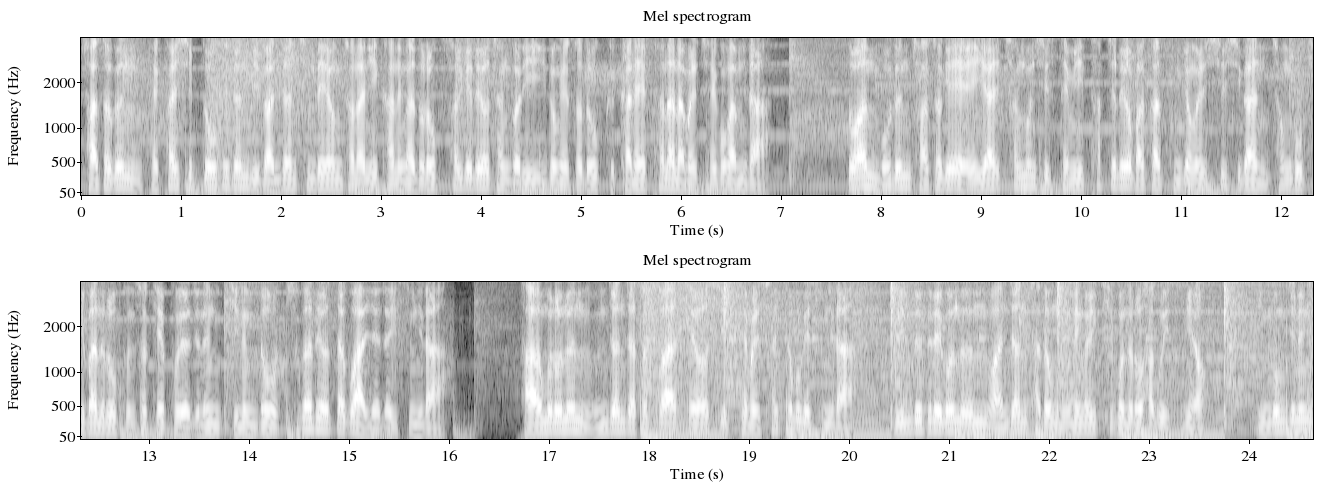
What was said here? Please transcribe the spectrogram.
좌석은 180도 회전 미관전 침대형 전환이 가능하도록 설계되어 장거리 이동에서도 극한의 편안함을 제공합니다. 또한 모든 좌석에 AR 창문 시스템이 탑재되어 바깥 풍경을 실시간 정보 기반으로 분석해 보여주는 기능도 추가되었다고 알려져 있습니다. 다음으로는 운전좌석과 제어 시스템을 살펴보겠습니다. 윈드 드래곤은 완전 자동 운행을 기본으로 하고 있으며 인공지능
